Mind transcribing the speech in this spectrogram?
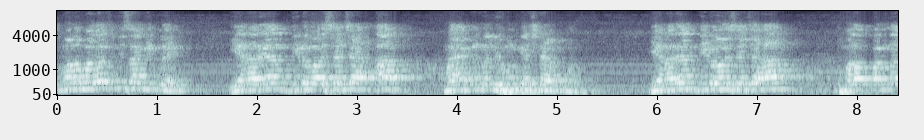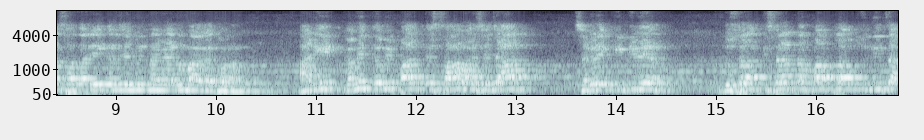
तुम्हाला मगाच मी सांगितलंय येणाऱ्या दीड वर्षाच्या आत माझ्याकडनं लिहून घ्या स्टॅम्पवर येणाऱ्या दीड वर्षाच्या आत तुम्हाला पन्नास हजार एकर जमीन नव्यानं बागात होणार. आणि कमीत कमी पाच ते सहा वर्षाच्या आत सगळे किटीवेर दुसरा तिसरा टप्पा आपला उजनीचा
